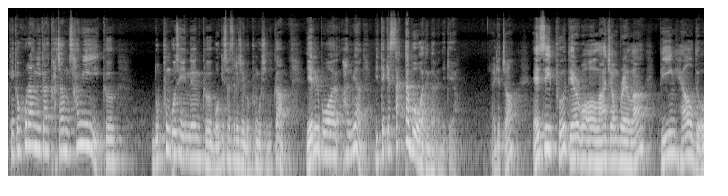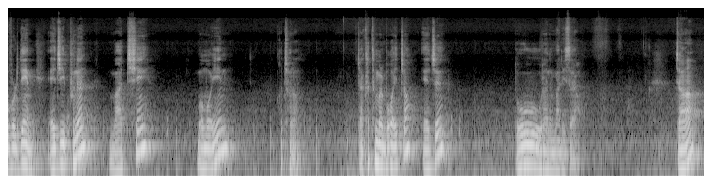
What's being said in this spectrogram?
그러니까 호랑이가 가장 상위 그 높은 곳에 있는 그 먹이 사슬이 제일 높은 곳이니까 얘를 보호하면 밑에 게 싹 다 보호가 된다는 얘기예요. 알겠죠? As if there were a large umbrella being held over them. As if는 마치 뭐뭐인 것처럼. 자, 같은 말 뭐가 있죠? as though라는 말이 있어요. 자,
